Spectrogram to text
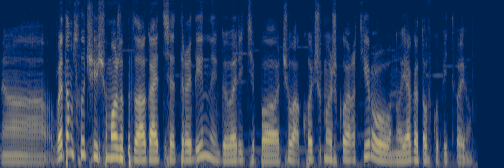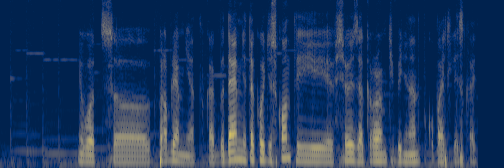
А, в этом случае еще можно предлагать трейдин и говорить, типа, чувак, хочешь мою квартиру, но я готов купить твою. И вот, э, проблем нет. Как бы дай мне такой дисконт, и все, и закроем, тебе не надо покупателя искать.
